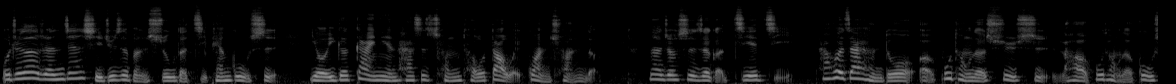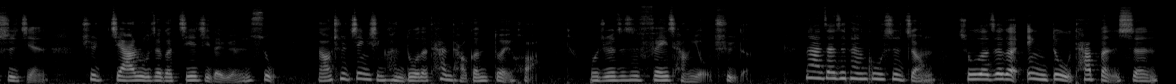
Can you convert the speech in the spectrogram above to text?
我觉得《人间喜剧》这本书的几篇故事有一个概念，它是从头到尾贯穿的，那就是这个阶级。它会在很多呃不同的叙事，然后不同的故事间去加入这个阶级的元素，然后去进行很多的探讨跟对话。我觉得这是非常有趣的。那在这篇故事中，除了这个印度它本身，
